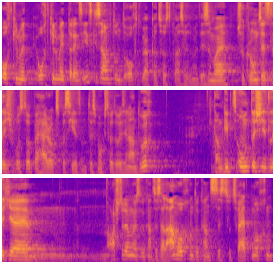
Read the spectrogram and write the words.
8 Kilometer, 8 Kilometer rennst insgesamt und 8 Workouts hast du quasi halt einmal. Das ist einmal so grundsätzlich, was da bei Hyrox passiert und das machst du halt alles in einem durch. Dann gibt es unterschiedliche mm, Aufstellungen, also du kannst das allein machen, du kannst das zu zweit machen.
